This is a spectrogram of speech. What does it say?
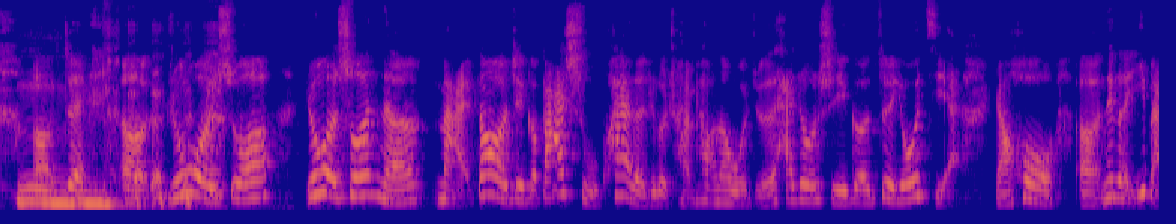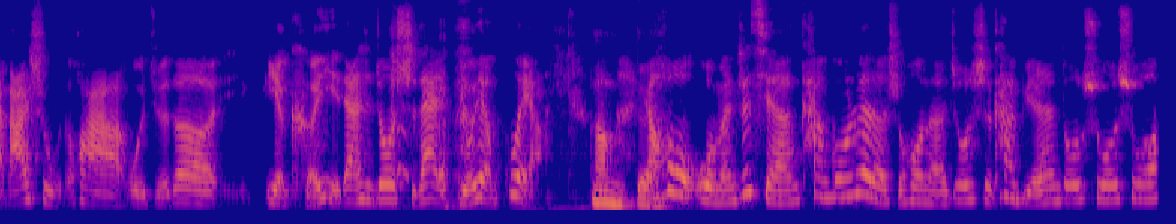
嗯，对，呃，如果说如果说能买到这个八十五块的这个船票呢，我觉得它就是一个最优解。然后，呃，那个一百八十五的话，我觉得。也可以，但是就实在 有点贵啊啊！然后我们之前看攻略的时候呢，就是看别人都说说，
